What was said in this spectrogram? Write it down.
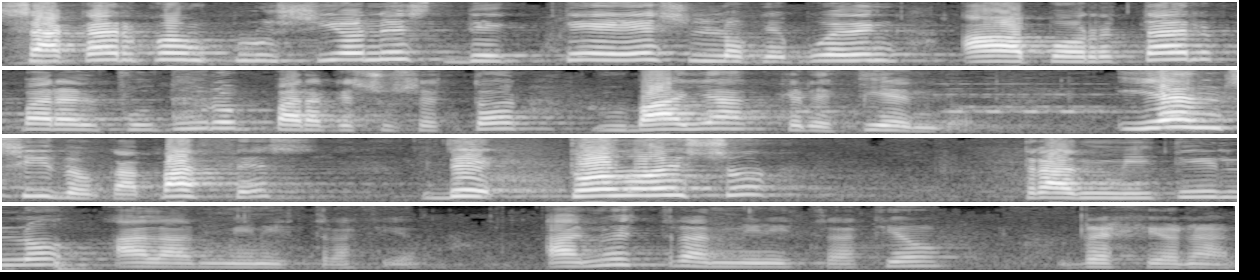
sacar conclusiones de qué es lo que pueden aportar para el futuro para que su sector vaya creciendo. Y han sido capaces de todo eso transmitirlo a la Administración, a nuestra Administración regional.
